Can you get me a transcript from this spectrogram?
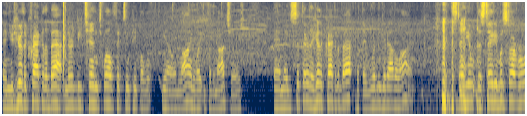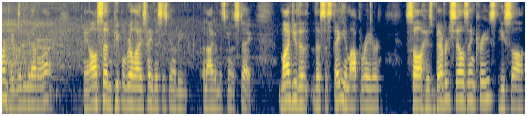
And you'd hear the crack of the bat, and there'd be 10, 12, 15 people, you know, in line waiting for the nachos. And they'd sit there, they'd hear the crack of the bat, but they wouldn't get out of line. the stadium, the stadium would start roaring, they wouldn't get out of line. And all of a sudden, people realized, hey, this is going to be an item that's going to stay. Mind you, the, the stadium operator saw his beverage sales increase. He saw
